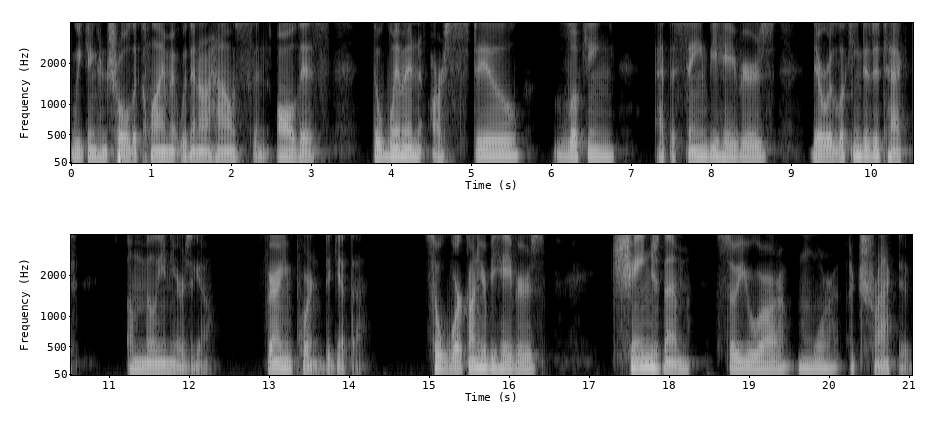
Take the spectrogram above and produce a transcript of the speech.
we can control the climate within our house and all this, the women are still looking at the same behaviors they were looking to detect a million years ago. Very important to get that. So work on your behaviors, change them so you are more attractive.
